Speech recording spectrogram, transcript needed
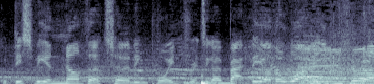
Could this be another turning point for it to go back the other way? No,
